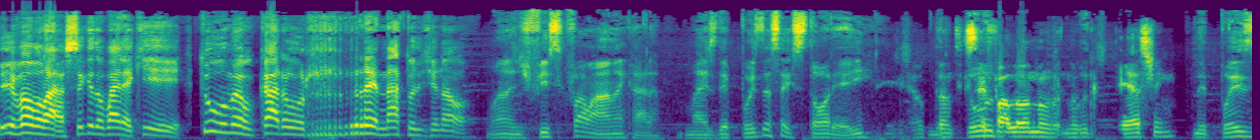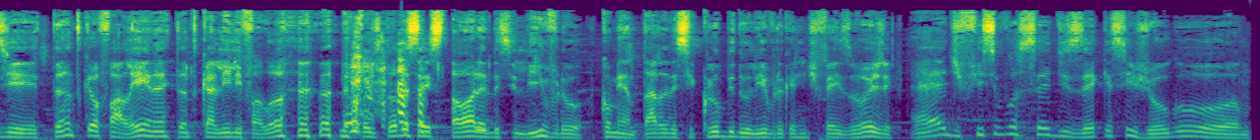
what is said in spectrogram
E vamos lá, seguindo o baile aqui. Tu, meu caro Renato Original. Mano, é difícil falar, né, cara? Mas depois dessa história aí. É o tanto que você falou no, no hein? Depois de tanto que eu falei, né? Tanto que a Lili falou, depois de toda essa história desse livro comentário, desse clube do livro que a gente fez hoje, é difícil você dizer que esse jogo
